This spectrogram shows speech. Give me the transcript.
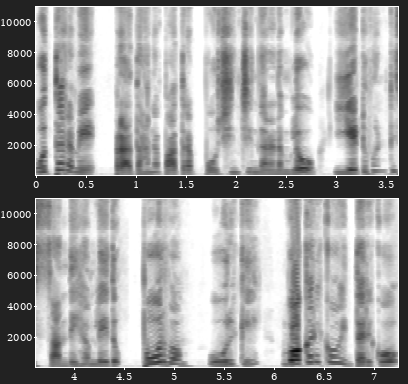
ఉత్తరమే ప్రధాన పాత్ర పోషించిందనడంలో ఎటువంటి సందేహం లేదు. పూర్వం ఊరికి ఒకరికో ఇద్దరికో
